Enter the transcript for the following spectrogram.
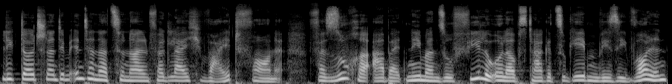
liegt Deutschland im internationalen Vergleich weit vorne. Versuche, Arbeitnehmern so viele Urlaubstage zu geben, wie sie wollen,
